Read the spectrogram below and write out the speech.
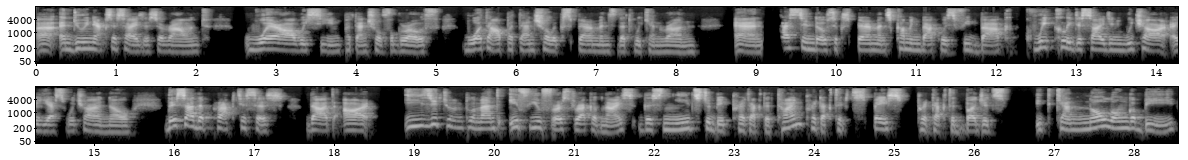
uh, and doing exercises around where are we seeing potential for growth what are potential experiments that we can run and testing those experiments coming back with feedback quickly deciding which are a yes which are a no. These are the practices that are easy to implement if you first recognize this needs to be protected time, protected space, protected budgets. It can no longer be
